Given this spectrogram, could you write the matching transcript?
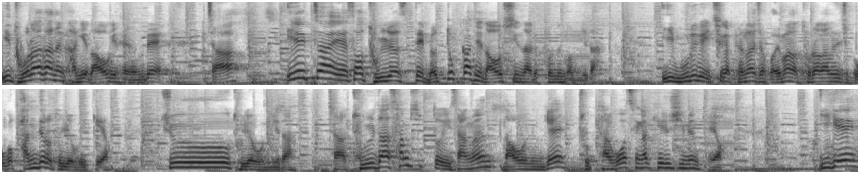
이 돌아가는 각이 나오게 되는데 자 일자에서 돌렸을 때 몇 도까지 있나를 보는 겁니다. 이 무릎의 위치가 변하지 않고 얼마나 돌아가는지 보고 반대로 돌려볼게요. 쭉 돌려봅니다. 자, 둘 다 30도 이상은 나오는 게 좋다고 생각해 주시면 돼요. 이게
